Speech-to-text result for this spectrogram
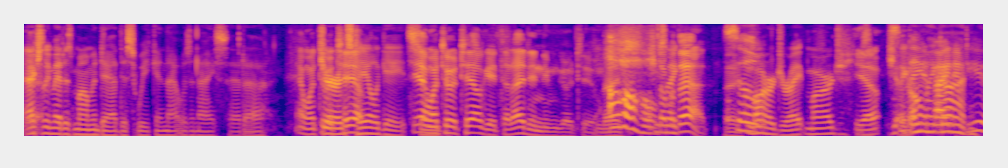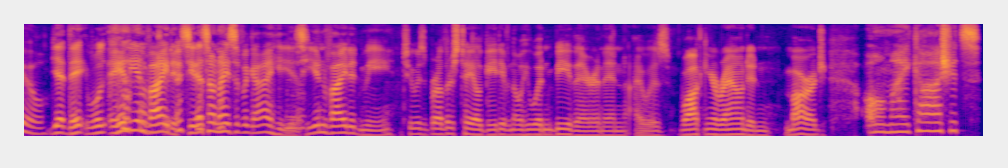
I Actually met his mom and dad this weekend. That was nice at uh, Yeah, I went to Jared's a tail- tailgate. Yeah, I went to a tailgate that I didn't even go to. Nice. Oh, What's She's up like- with that? so Marge, right? Marge. Yeah. She's So like, they oh my god. you. Yeah, they well Andy invited. See, that's how nice of a guy he is. He invited me to his brother's tailgate, even though he wouldn't be there. And then I was walking around, and Marge, oh my gosh, it's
